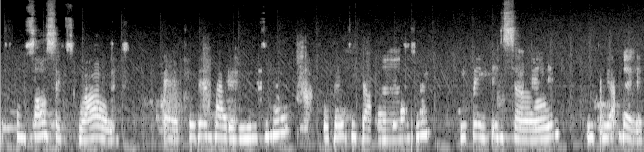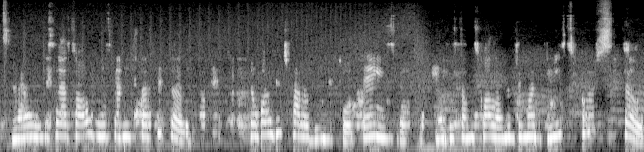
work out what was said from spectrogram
disfunção sexual é sedentarismo, obesidade, hipertensão e diabetes, né? Isso é só alguns que a gente está citando. Então, quando a gente fala de impotência, nós estamos falando de uma disfunção.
